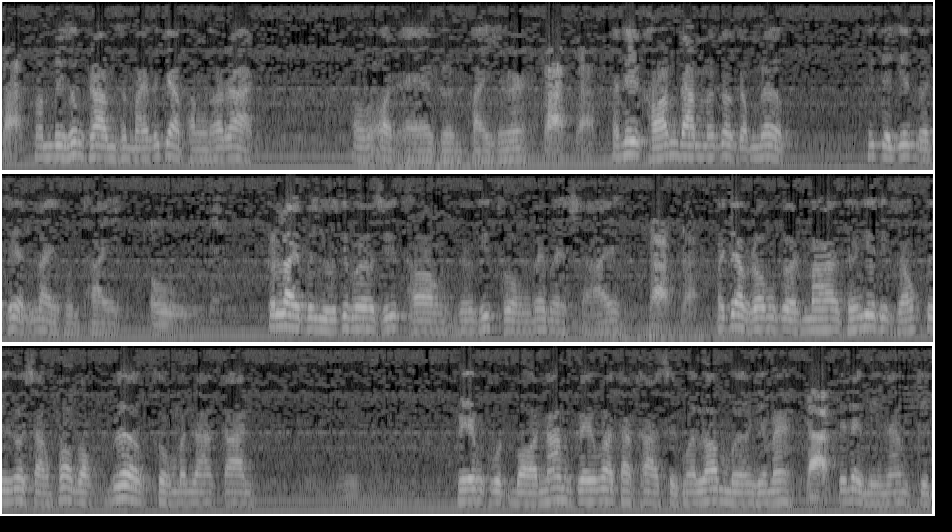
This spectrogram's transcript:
ขาดมันมีสงครามสมัยพระเจ้าพังคราช เขาอ่อนแอเกินไปใช่ไหมขาดขาดตอนนี้ขอมดำมันก็กำเริบที่จะยึดประเทศไล่คนไทย โอ้ก็ไล่ไปอยู่ที่เมืองสีทองเมืองที่ทวงได้ไม่สายขาดขาดพระเจ้าพรหมเกิดมาถึงยี่สิบสองปีก็สั่งพ่อบอกเลิกส่งบรรณาการเตรียมขุดบ่อน้ำเกรงว่าถ้าข้าศึกมาล้อมเมืองใช่ไหมขาดจะได้มีน้ำกิน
